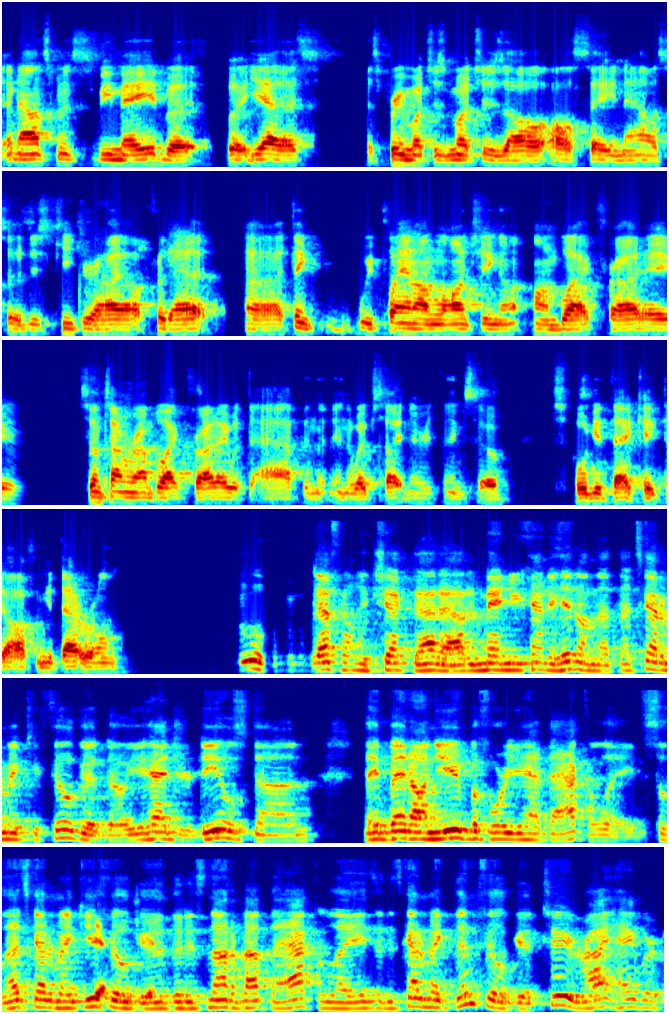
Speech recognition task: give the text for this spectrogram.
announcements to be made. But but yeah, that's that's pretty much as much as I'll I'll say now. So just keep your eye out for that. Uh, I think we plan on launching on Black Friday, sometime around Black Friday with the app and the, and the website and everything. So so we'll get that kicked off and get that rolling. Cool. Definitely check that out. And man, you kind of hit on that. That's got to make you feel good, though. You had your deals done. They bet on you before you had the accolades. So that's got to make you yeah, feel good that it's not about the accolades, and it's got to make them feel good too, right? Hey, we're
